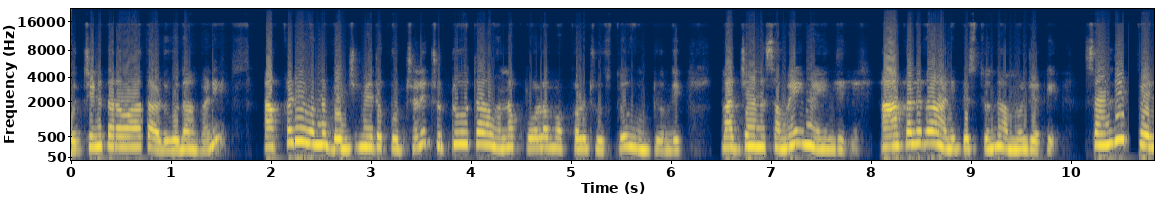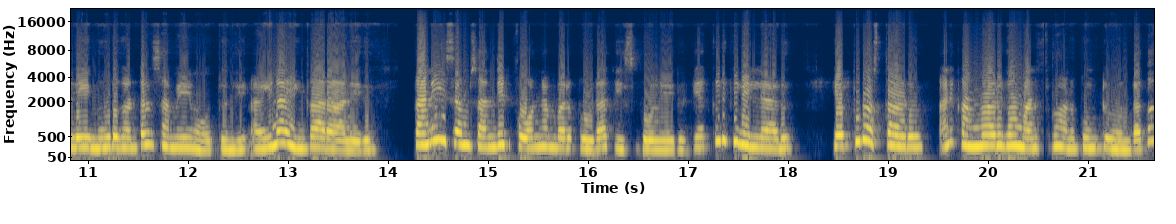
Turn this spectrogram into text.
వచ్చిన తర్వాత అడుగుదామని అక్కడే ఉన్న బెంచ్ మీద కూర్చొని చుట్టూతా ఉన్న పూల మొక్కలు చూస్తూ ఉంటుంది. మధ్యాహ్న సమయం అయింది. ఆకలిగా అనిపిస్తుంది అమూల్యకి. సందీప్ పెళ్ళి మూడు గంటల సమయం అవుతుంది. అయినా ఇంకా రాలేదు. కనీసం సందీప్ ఫోన్ నంబర్ కూడా తీసుకోలేదు. ఎక్కడికి వెళ్ళాడు? ఎప్పుడు వస్తాడు? అని కంగారుగా మనసులో అనుకుంటూ ఉండగా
